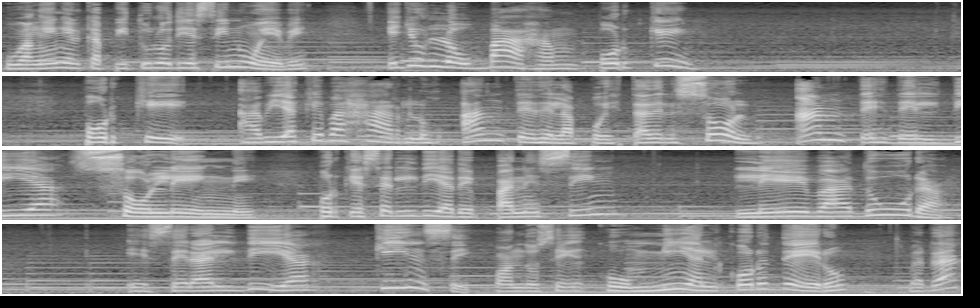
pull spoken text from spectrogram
Juan en el capítulo 19. Ellos lo bajan, ¿por qué? Porque había que bajarlo antes de la puesta del sol, antes del día solemne, porque ese era el día de panes sin levadura ese era el día 15, cuando se comía el cordero, ¿verdad?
